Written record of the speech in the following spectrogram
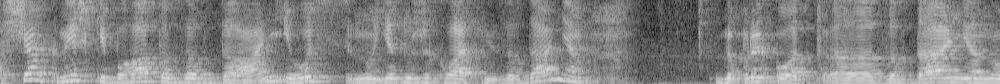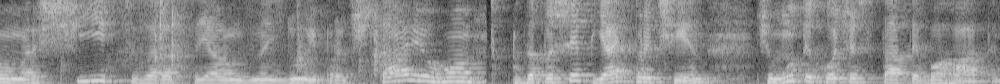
Ще в книжці багато завдань, і ось ну, є дуже класні завдання. Наприклад, е, завдання номер 6. Зараз я вам знайду і прочитаю його. Запиши 5 причин, чому ти хочеш стати багатим.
